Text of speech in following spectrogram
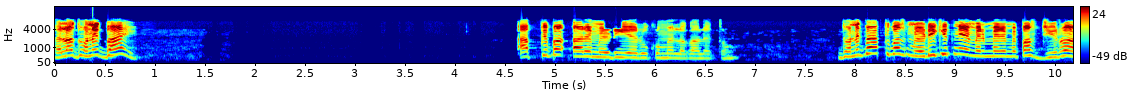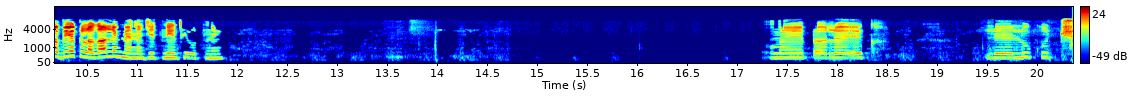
हेलो ध्वनित भाई? आपके पास अरे मेडी है रुको मैं लगा लेता हूँ। ध्वनित भाई आपके पास मेडी कितनी है? मेरे मेरे, मेरे पास ज़ीरो अभी एक लगा ली मैंने जितनी थी उतनी। मैं पहले एक ले लू कुछ।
